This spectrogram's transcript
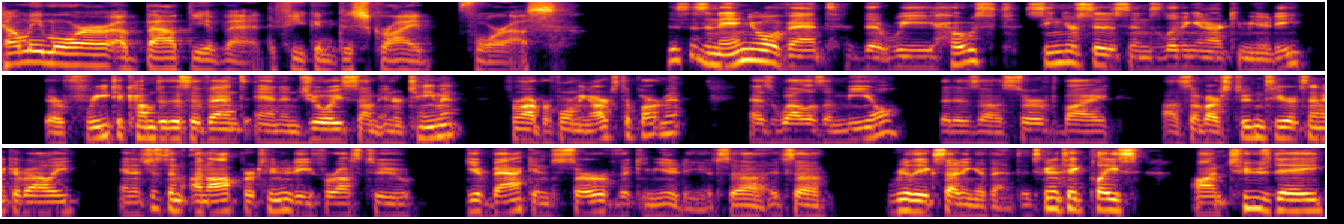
Tell me more about the event, if you can describe for us. This is an annual event that we host senior citizens living in our community. They're free to come to this event and enjoy some entertainment from our performing arts department, as well as a meal that is uh, served by uh, some of our students here at Seneca Valley. And it's just an, an, opportunity for us to give back and serve the community. It's a, uh, it's a really exciting event. It's going to take place on Tuesday,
